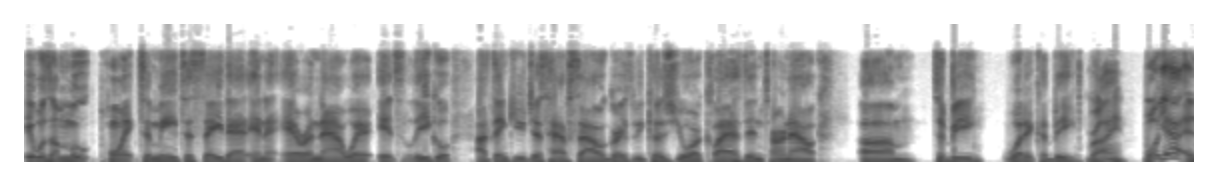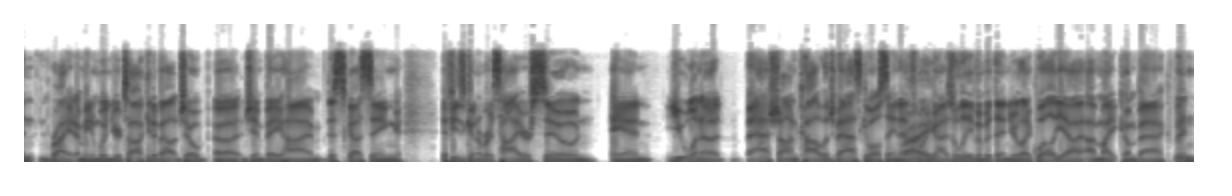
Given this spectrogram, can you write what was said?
it was a moot point to me to say that in an era now where it's legal. I think you just have sour grapes because your class didn't turn out um, to be what it could be. Right. Well, yeah, and right. I mean, when you're talking about Joe uh, Jim Boeheim discussing if he's going to retire soon, and you want to bash on college basketball, saying that's why guys are leaving, but then you're like, well, yeah, I, I might come back. But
